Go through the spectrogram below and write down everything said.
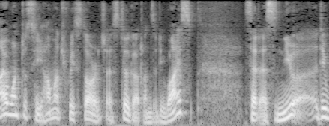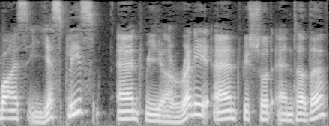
I want to see how much free storage I still got on the device. Set as new uh, device, yes please. And we are ready and we should enter the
